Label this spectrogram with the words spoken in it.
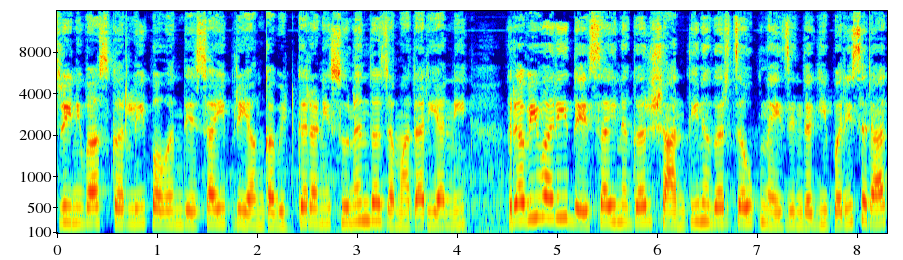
श्रीनिवास कर्ली पवन देसाई प्रियांका विटकर आणि सुनंद जमादार यांनी रविवारी देसाईनगर शांतीनगर चौक नई जिंदगी परिसरात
